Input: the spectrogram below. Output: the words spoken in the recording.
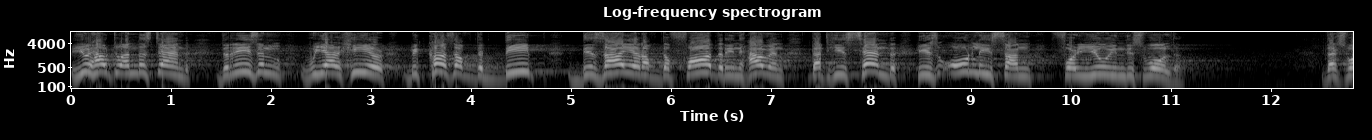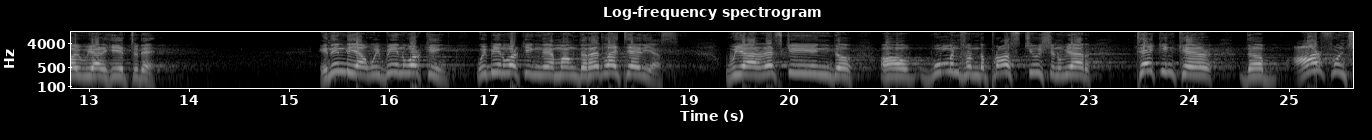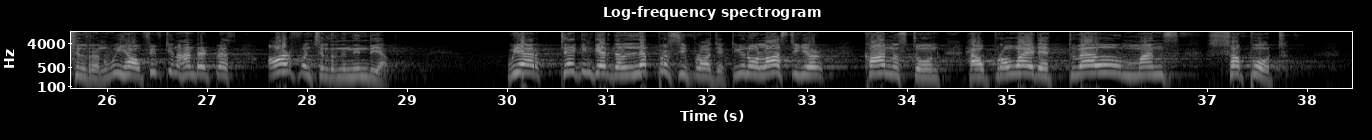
You have to understand the reason we are here because of the deep desire of the Father in heaven that He sent His only Son for you in this world. That's why we are here today. In India, we've been working. We've been working among the red light areas. We are rescuing the uh, women from the prostitution. We are taking care the orphan children. We have 1,500 plus orphan children in India. We are taking care of the leprosy project. You know, last year, Cornerstone have provided 12 months support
